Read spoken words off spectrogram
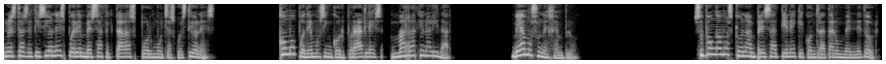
nuestras decisiones pueden verse afectadas por muchas cuestiones. ¿Cómo podemos incorporarles más racionalidad? Veamos un ejemplo. Supongamos que una empresa tiene que contratar un vendedor.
